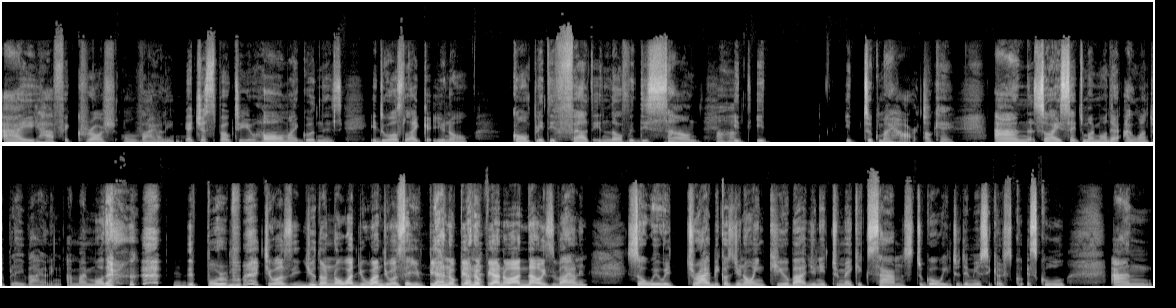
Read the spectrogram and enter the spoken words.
I have a crush on violin. It just spoke to you, huh? Oh my goodness. It was like, you know, completely felt in love with this sound. Uh-huh. It it it took my heart. Okay. And so I said to my mother, I want to play violin. And my mother, the poor, she was, you don't know what you want. You were saying piano, piano, piano, and now it's violin. So we will try because, you know, in Cuba, you need to make exams to go into the musical sc- school. And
